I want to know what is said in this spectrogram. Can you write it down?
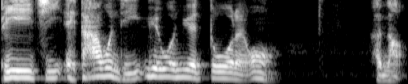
PEG，哎，大家问题越问越多了哦，很好，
